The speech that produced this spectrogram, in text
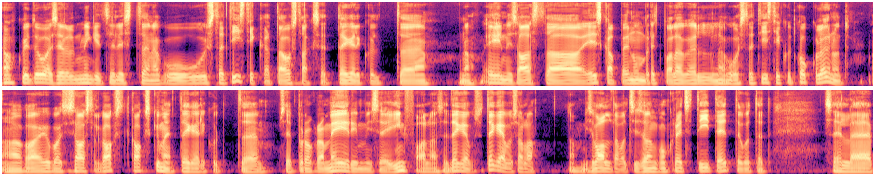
Noh, kui tuua seal mingit sellist äh, nagu statistikat taustaks, et tegelikult noh, eelmise aasta skp numbrit pole veel nagu statistikud kokku löönud, aga juba siis aastal kaks tuhat kakskümmend tegelikult see programmeerimise infoalase tegevuse tegevusala, noh, mis valdavalt siis on konkreetselt IT-ettevõtted selle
